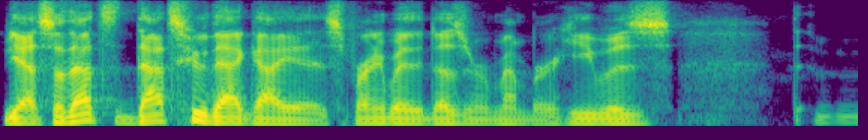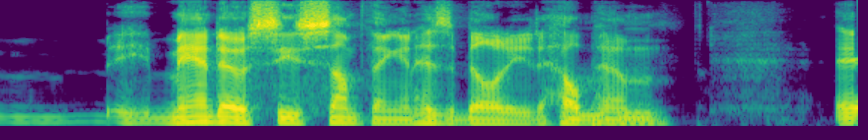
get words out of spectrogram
Yeah, so that's that's who that guy is. For anybody that doesn't remember, he was Mando sees something in his ability to help mm-hmm. him And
